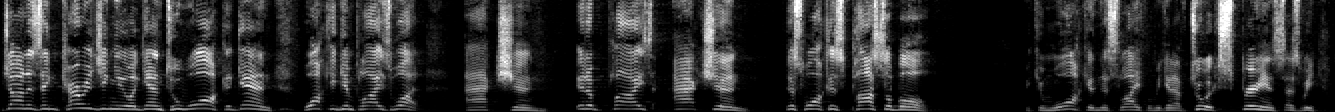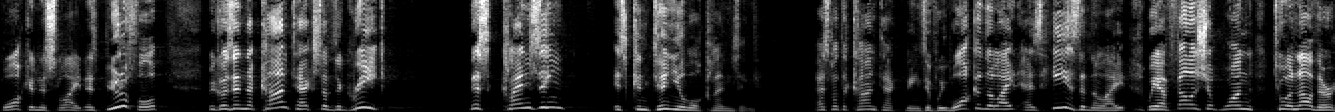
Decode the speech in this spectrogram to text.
John is encouraging you again to walk again. Walking implies what? Action. It implies action. This walk is possible. We can walk in this life and we can have true experience as we walk in this light. It's beautiful because in the context of the Greek, this cleansing is continual cleansing. That's what the contact means. If we walk in the light as He is in the light, we have fellowship one to another,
